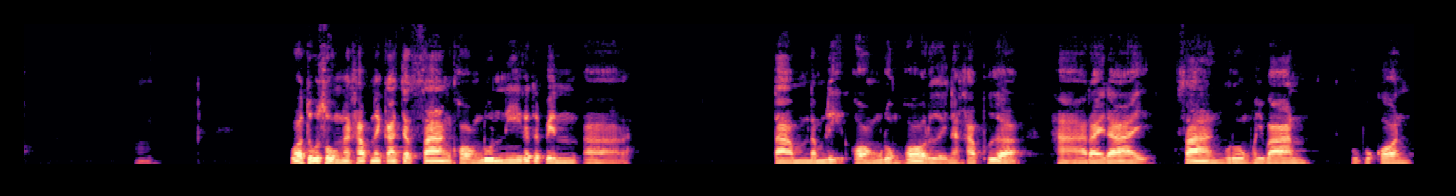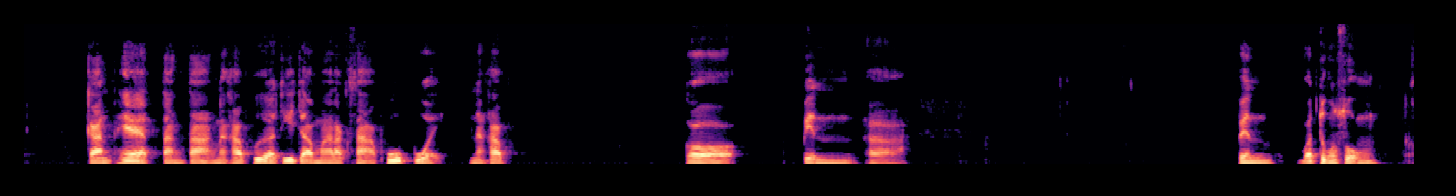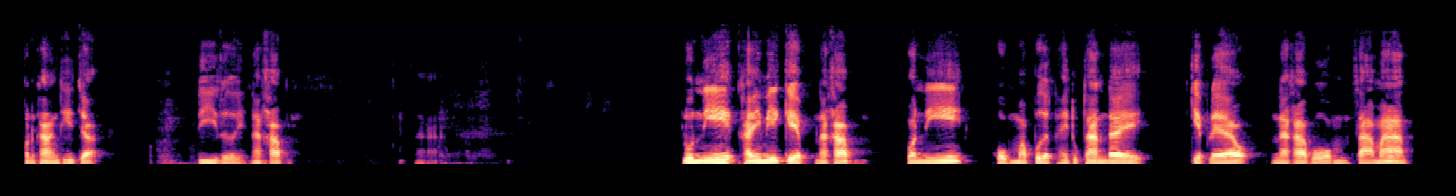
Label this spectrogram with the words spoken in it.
วัตถุประสงค์นะครับ ในการจัดสร้างของรุ่นนี้ก็จะเป็นอ่าตามดำริของหลวงพ่อเลยนะครับ เพื่อหารายได้สร้างโรงพยาบาล อุปกรณ์ การแพทย์ต่างๆนะครับ เพื่อที่จะมารักษาผู้ป่วยนะครับ ก็เป็นเป็นวัตถุประสงค์ค่อนข้างที่จะดีเลยนะครับรุ่นนี้ใครไม่มีเก็บนะครับ วันนี้ผมมาเปิดให้ทุกท่านได้เก็บแล้วนะครับผมสามารถ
